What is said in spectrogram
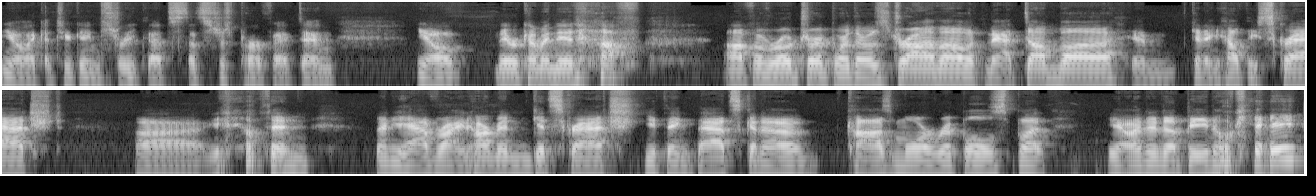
you know like a two game streak, that's that's just perfect. And you know, they were coming in off off a road trip where there was drama with Matt Dumba and getting healthy scratched. Uh, you know, then then you have Ryan Hartman get scratched. You think that's gonna cause more ripples, but you know, ended up being okay.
